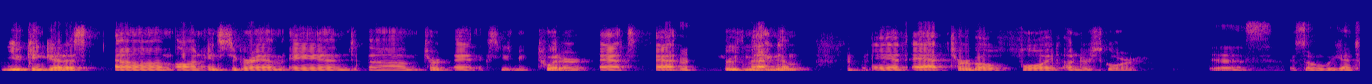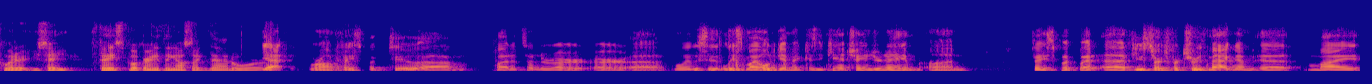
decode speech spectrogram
You can get us um, on Instagram and um, tur- eh, excuse me, Twitter at at Truth Magnum and at Turbo Floyd underscore. Yes. So we got Twitter. You say Facebook or anything else like that, or Yeah, we're on Facebook too, um, but it's under our our uh, well at least at least my old gimmick because you can't change your name on Facebook. But uh, if you search for Truth Magnum, uh, my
